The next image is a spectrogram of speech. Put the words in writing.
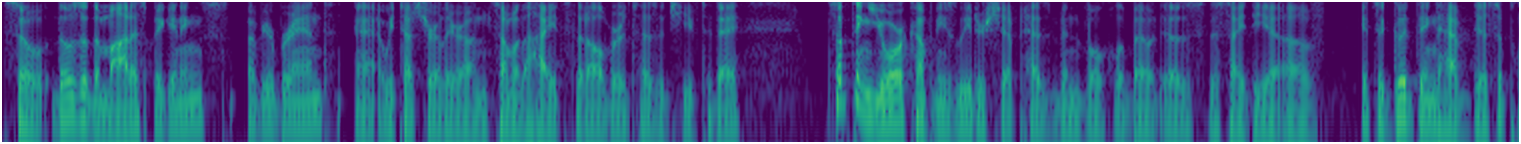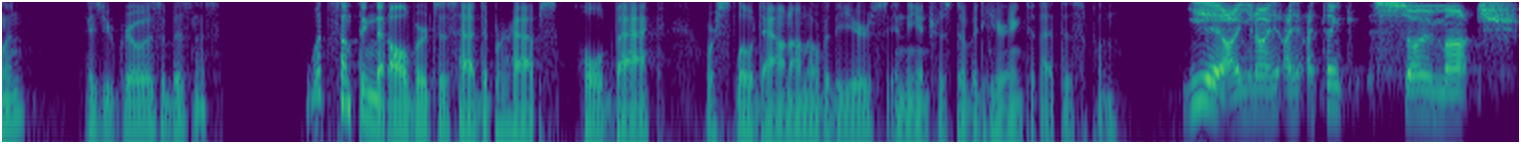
So those are the modest beginnings of your brand. Uh, we touched earlier on some of the heights that Allbirds has achieved today. Something your company's leadership has been vocal about is this idea of it's a good thing to have discipline as you grow as a business. What's something that Allbirds has had to perhaps hold back or slow down on over the years in the interest of adhering to that discipline? Yeah, you know, I, I think so much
